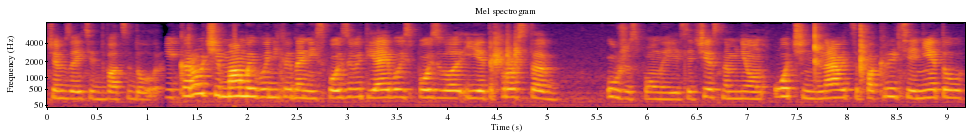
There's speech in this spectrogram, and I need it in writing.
чем за эти 20 долларов. И, короче, мама его никогда не использует, я его использовала, и это просто ужас полный, если честно. Мне он очень не нравится, покрытия нету,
